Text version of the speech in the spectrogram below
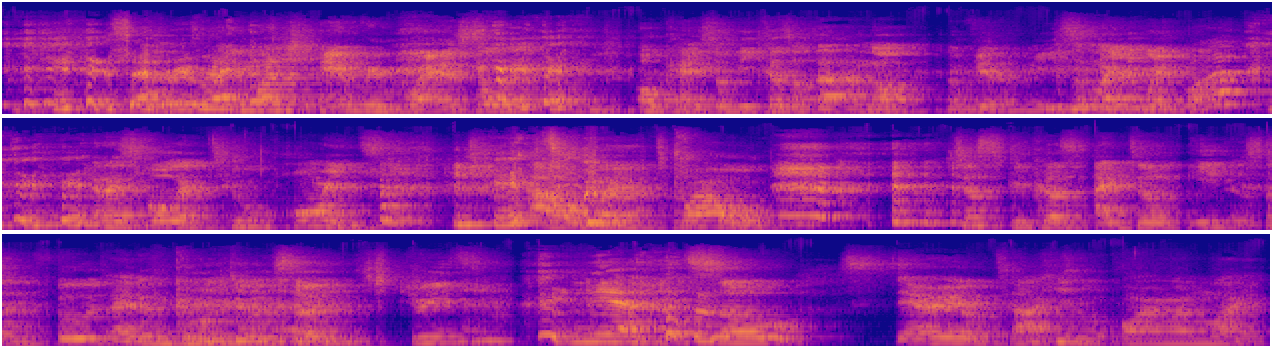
it's everywhere. Pretty everywhere. much everywhere. So like, okay, so because of that, I'm not a Vietnamese. I'm like, wait, what? And I scored like two points out of like twelve, just because I don't eat a certain food, I don't go to a certain street. yeah. So stereotyped to a point where I'm like,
